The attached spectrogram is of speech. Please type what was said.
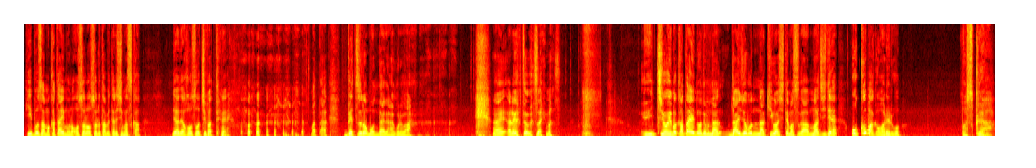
ヒープーさんも硬いもの恐る恐る食べたりしますか？ではでは放送ちばってね。また別の問題だなこれは。はいありがとうございます。一応今硬いのでもな大丈夫な気はしてますがマジで？奥歯が割れる？マスクや。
